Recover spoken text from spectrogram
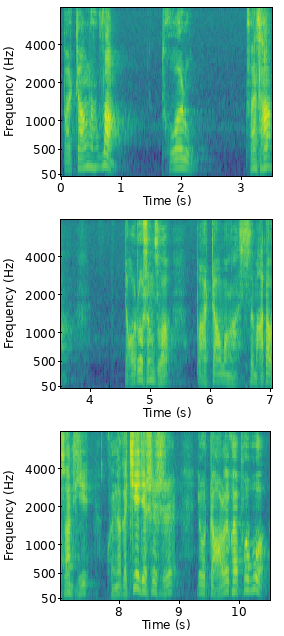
把张望拖入船舱。找住绳索，把张望啊司马倒三蹄捆了个结结实实，又找了一块破布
